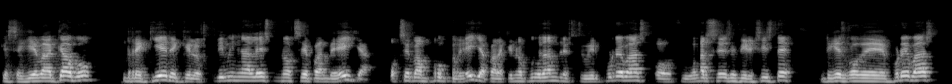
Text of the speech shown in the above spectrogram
que se lleva a cabo requiere que los criminales no sepan de ella o sepan poco de ella para que no puedan destruir pruebas o fugarse. Es decir, existe riesgo de pruebas,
